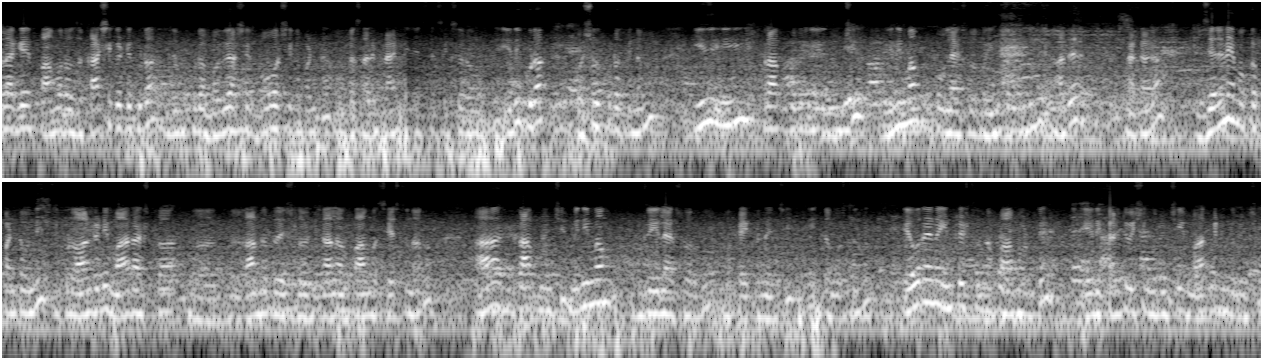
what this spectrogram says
అలాగే పామరోజు కాశీగడ్డి కూడా ఇది కూడా భవ్యాషిక భూవార్షిక పంట. ఒకసారి ప్లాంట్ చేస్తే సిక్స్ ఉంటుంది ఇది కూడా పశువులు కూడా తినము. ఇది ఈ క్రాప్ నుంచి మినిమం టూ ల్యాక్స్ వరకు ఇన్కమ్ ఉంటుంది అదే రకంగా జెరనేం ఒక పంట ఉంది. ఇప్పుడు ఆల్రెడీ మహారాష్ట్ర ఆంధ్రప్రదేశ్లో చాలా ఫార్మర్స్ చేస్తున్నారు. ఆ క్రాప్ నుంచి మినిమం త్రీ ల్యాక్స్ వరకు ఒక ఎకర్ నుంచి ఇన్కమ్ వస్తుంది. ఎవరైనా ఇంట్రెస్ట్ ఉన్న ఫార్మర్ ఉంటే ఇది కల్టివేషన్ గురించి మార్కెటింగ్ గురించి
